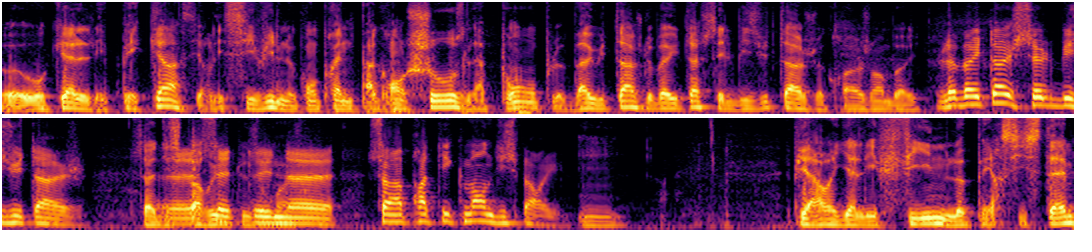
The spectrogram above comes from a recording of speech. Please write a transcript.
euh, auquel les Pékins, c'est-à-dire les civils, ne comprennent pas grand-chose. La pompe, le bahutage, le bahutage, c'est le bizutage, je crois, Jean Boy. Le bahutage, c'est le bizutage. Ça a disparu. plus ou moins. ça a pratiquement disparu. Hmm. Puis alors il y a les fines, le père système.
